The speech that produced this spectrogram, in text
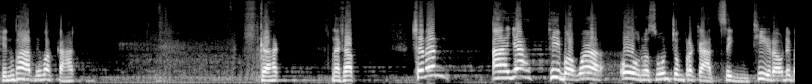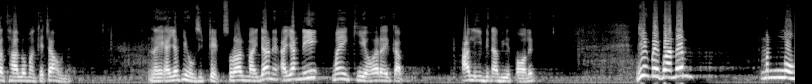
เห็นภาพเลยว่ากากกากนะครับ ฉะนั้นอายะที่บอกว่า โอ้รอซูลจงประกาศสิ่งที่เราได้ประทานลงมาแก่เจ้าเนี่ยในอายะที่ 67สุรัลไมด้าเนี่ยอายะนี้ไม่เกี่ยวอะไรกับอาลีบินอบีตอเลบยิ่งไปกว่านั้น มันงง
